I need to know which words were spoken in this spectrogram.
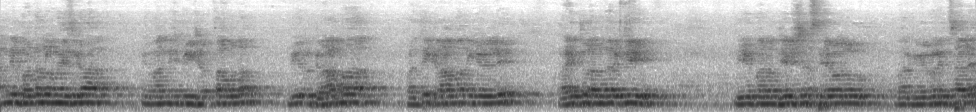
అన్ని మండల వైజ్గా ఇవన్నీ మీకు చెప్తా ఉన్నాం. మీరు గ్రామ ప్రతి గ్రామానికి వెళ్ళి రైతులందరికీ ఈ మనం చేసిన సేవలు వారికి వివరించాలి.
